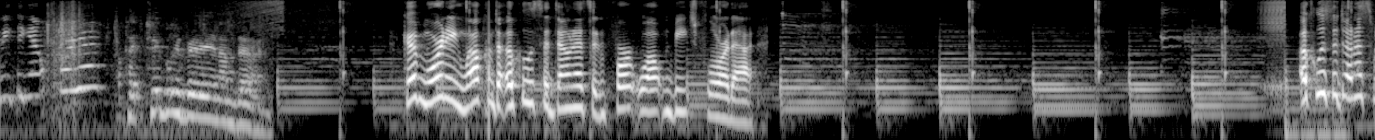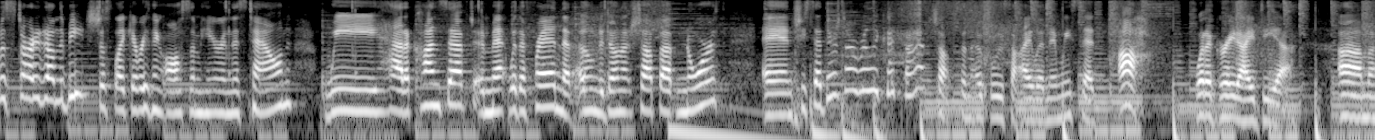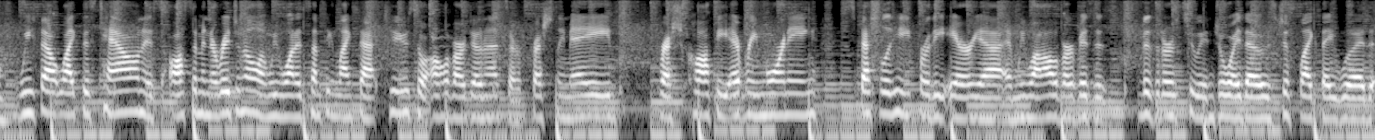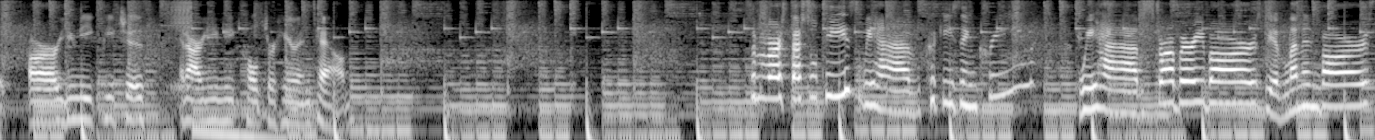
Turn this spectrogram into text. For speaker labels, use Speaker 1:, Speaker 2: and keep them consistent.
Speaker 1: Anything else for you?
Speaker 2: I'll take two blueberry and I'm done.
Speaker 1: Good morning. Welcome to Okaloosa Donuts in Fort Walton Beach, Florida. Okaloosa Donuts was started on the beach, just like everything awesome here in this town. We had a concept and met with a friend that owned a donut shop up north, and she said, there's no really good donut shops on Okaloosa Island. And we said, ah, what a great idea. Um, we felt like this town is awesome and original, and we wanted something like that too. So all of our donuts are freshly made, fresh coffee every morning, specialty for the area, and we want all of our visit, visitors to enjoy those just like they would our unique beaches and our unique culture here in town. Some of our specialties, we have cookies and cream, we have strawberry bars, we have lemon bars,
